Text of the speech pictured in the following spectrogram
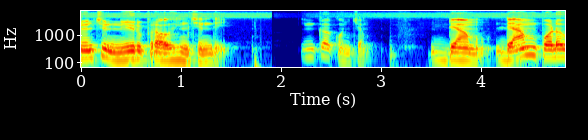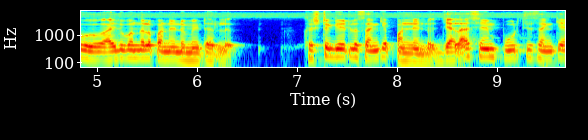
నుంచి నీరు ప్రవహించింది. ఇంకా కొంచెం. డ్యాము. డ్యామ్ పొడవు ఐదు వందల పన్నెండు మీటర్లు. క్రిస్ట్ గేట్ల సంఖ్య పన్నెండు. జలాశయం పూర్తి సంఖ్య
